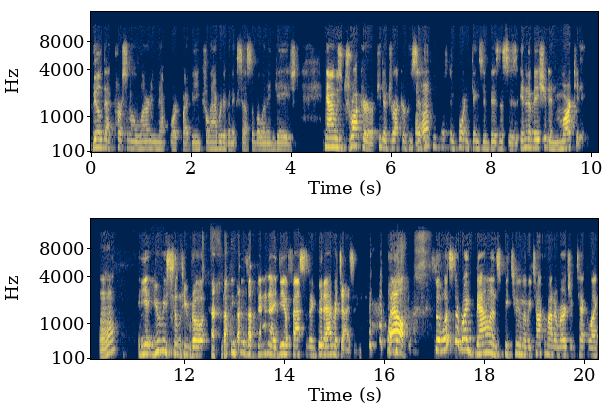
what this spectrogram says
Build that personal learning network by being collaborative and accessible and engaged. Now, it was Drucker, Peter Drucker, who said uh-huh. the two most important things in business is innovation and marketing. Uh-huh. And yet you recently wrote, nothing kills a bad idea faster than good advertising. Well, so what's the right balance between when we talk about emerging tech like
